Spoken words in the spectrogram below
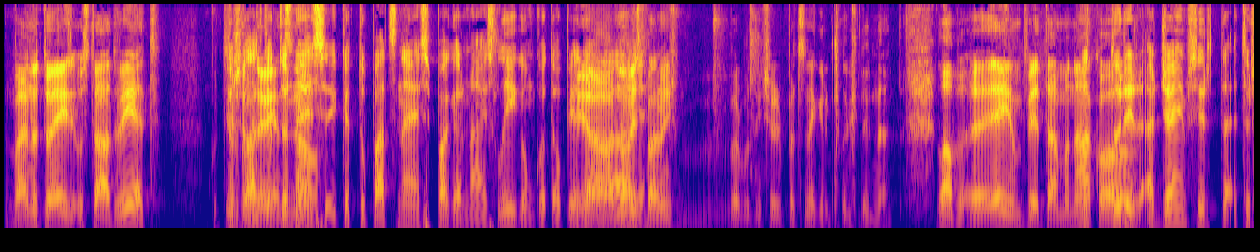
Vai nu tu ej uz tādu vietu, Turklāt, ka tu, neesi, ka tu pats neesi pagarinājis līgumu, ko tev Jā, piedāvā. nu vispār viņš, varbūt viņš arī pats negrib pagarināt. Labi, ejam pie tā manāko. Nu, tur ir ar Jamesu. Ir tā, tur,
